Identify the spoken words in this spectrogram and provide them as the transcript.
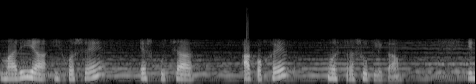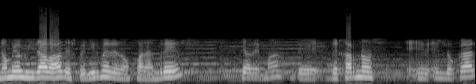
María y José, escuchad, acoged nuestra súplica. Y no me olvidaba despedirme de don Juan Andrés, que además de dejarnos el local,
